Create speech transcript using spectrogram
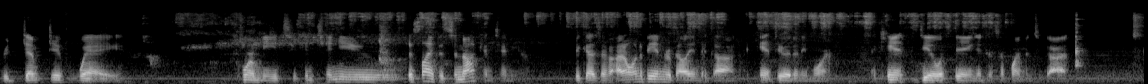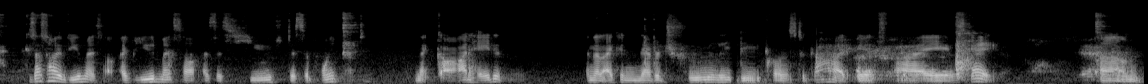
redemptive way for me to continue this life is to not continue. Because if I don't want to be in rebellion to God, I can't do it anymore. I can't deal with being a disappointment to God. Because that's how I view myself. I viewed myself as this huge disappointment, and that God hated me, and that I could never truly be close to God if I was gay. Um,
